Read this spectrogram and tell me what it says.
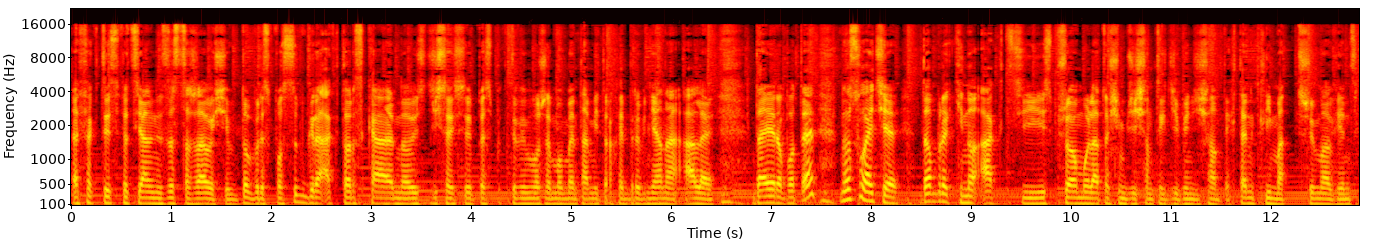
Efekty specjalne zastarzały się w dobry sposób. Gra aktorska, no z dzisiejszej perspektywy może momentami trochę drewniana, ale daje robotę. No słuchajcie, dobre kino akcji z przełomu lat 80., 90. Ten klimat trzyma, więc y,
